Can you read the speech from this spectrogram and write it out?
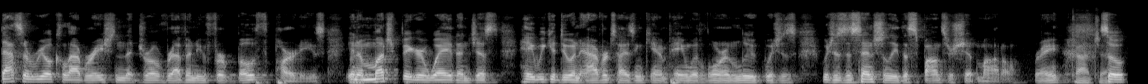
That's a real collaboration that drove revenue for both parties in a much bigger way than just just hey we could do an advertising campaign with Lauren Luke which is which is essentially the sponsorship model right gotcha so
